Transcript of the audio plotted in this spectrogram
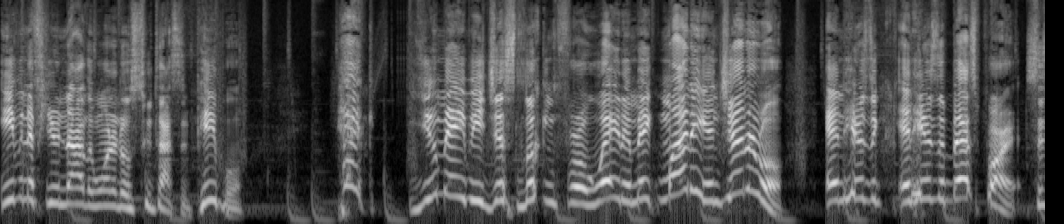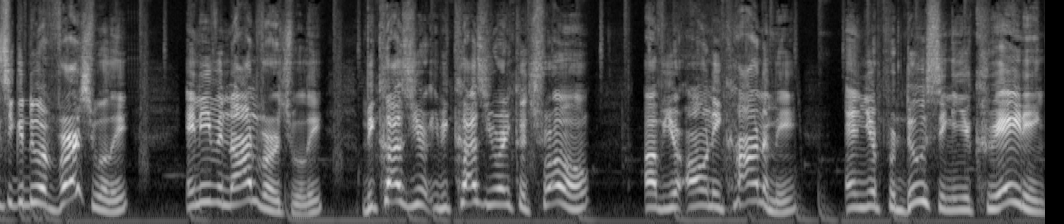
even if you're not one of those two types of people, heck, you may be just looking for a way to make money in general. And here's the and here's the best part: since you can do it virtually and even non-virtually, because you're because you're in control of your own economy and you're producing and you're creating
